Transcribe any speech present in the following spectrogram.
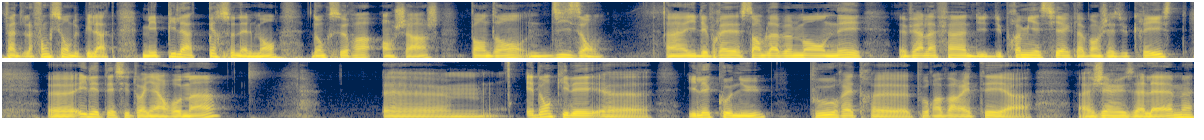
enfin de la fonction de Pilate, mais Pilate personnellement donc sera en charge pendant dix ans. Hein, il est vraisemblablement né vers la fin du, premier siècle avant Jésus-Christ. Euh, il était citoyen romain. Euh, et donc il est, euh, il est connu pour, être, pour avoir été à, Jérusalem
